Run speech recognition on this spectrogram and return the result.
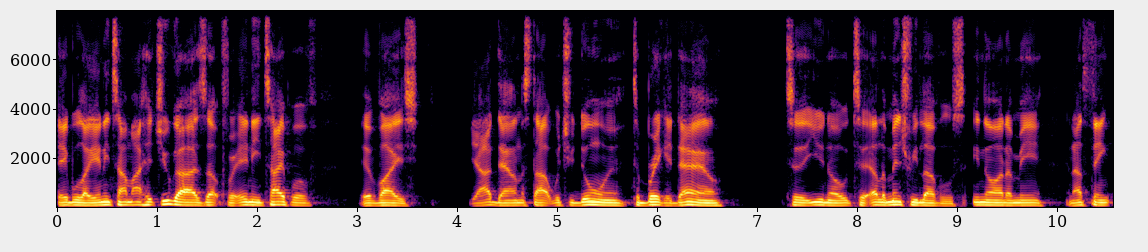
able like anytime I hit you guys up for any type of advice, y'all down to stop what you're doing to break it down to you know to elementary levels. You know what I mean? And I think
